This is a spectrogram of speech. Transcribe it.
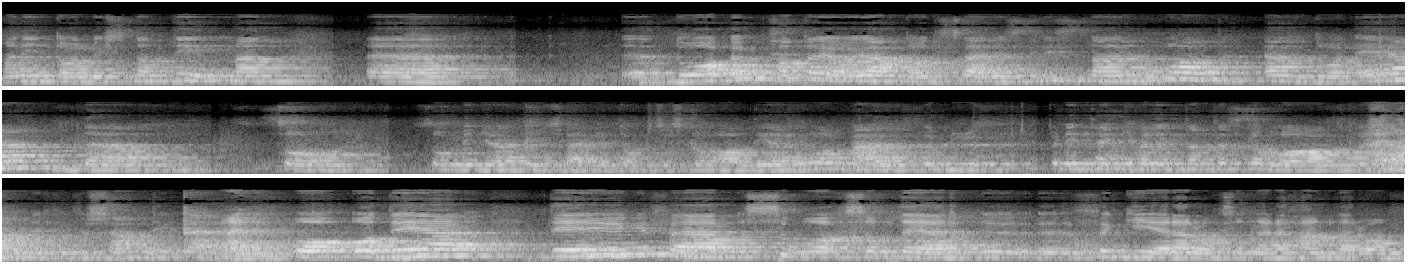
man inte har lyssnat in, men eh, då uppfattar jag ju ändå att Sveriges kristna råd ändå är den som som Migrationsverket också ska ha dialog med. För, för ni tänker väl inte att det ska vara församling för församling? Nej. Och, och det, det är ju ungefär så som det eh, fungerar också när det handlar om,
